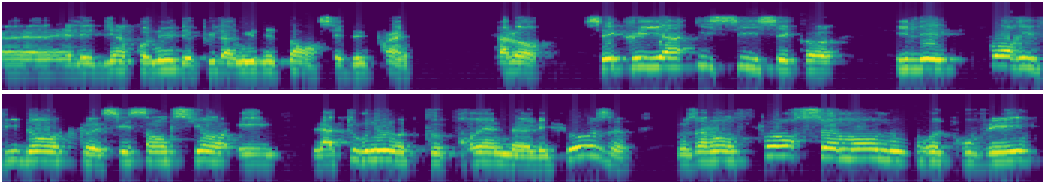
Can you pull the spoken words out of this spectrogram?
euh, elle est bien connue depuis la nuit des temps, c'est deux princes. Alors, ce qu'il y a ici, c'est qu'il est fort évident que ces sanctions et la tournure que prennent les choses, nous allons forcément nous retrouver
